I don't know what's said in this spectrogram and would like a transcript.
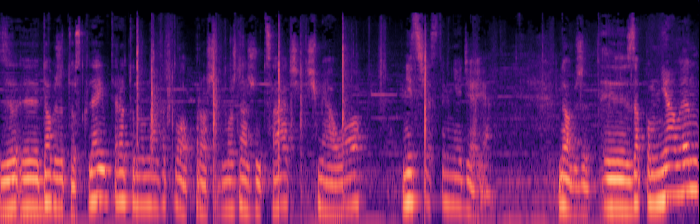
z, dobrze to skleił. Teraz to no nawet, o proszę, można rzucać śmiało. Nic się z tym nie dzieje. Dobrze, zapomniałem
